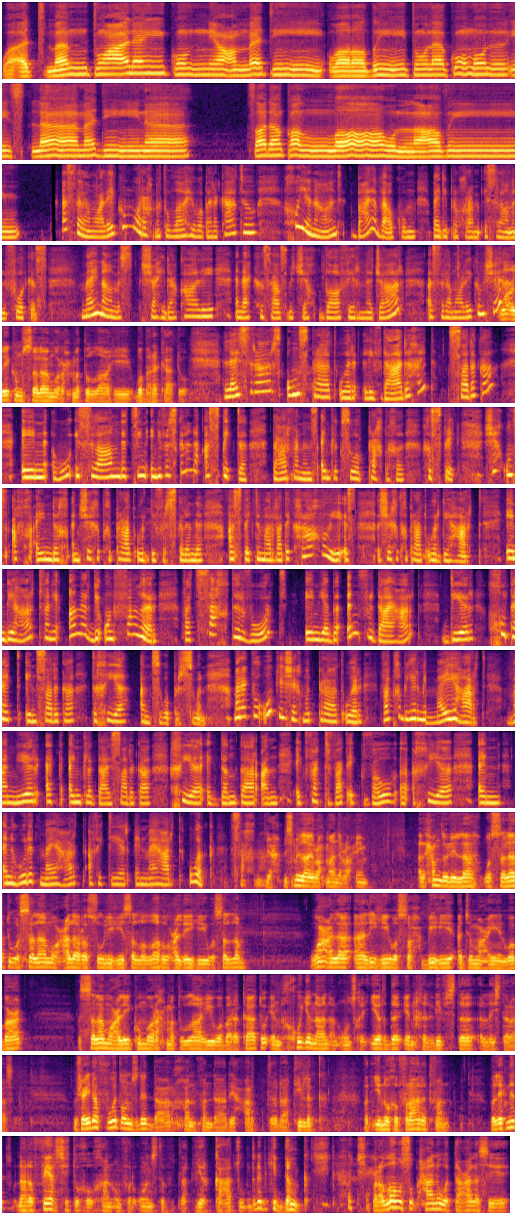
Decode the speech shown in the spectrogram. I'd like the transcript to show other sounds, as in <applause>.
وأتممت عليكم نعمتي ورضيت لكم الإسلام دينا. صدق الله العظيم. السلام عليكم ورحمة الله وبركاته. خويا خيانات بايا فالكم بدي برنامج إسلام فوكس My naam is Shahida Kali en ek gesels met Sheikh Dafir Najjar. Assalamu alaykum Sheikh. Wa alaykum assalam wa rahmatullahi wa barakatuh. Luisteraars, ons praat oor liefdadigheid, sadaqa en hoe Islam dit sien en die verskillende aspekte daarvan is eintlik so 'n pragtige gesprek. Sheikh, ons het afgeëindig en Sheikh het gepraat oor die verskillende aspekte, maar wat ek graag wil hê is Sheikh het gepraat oor die hart en die hart van die ander, die ontvanger wat sagter word en jy beïnvloed daai hart deur goedheid en sadaka te gee aan so 'n persoon. Maar ek wil ook hê Sheikh moet praat oor wat gebeur met my hart wanneer ek eintlik daai sadaka gee. Ek dink daaraan, ek vat wat ek wou uh, gee en en hoe dit my hart affekteer en my hart ook sag maak. Ja, bismillahirrahmanirrahim. Alhamdulillah wassalatu ala rasulih sallallahu alayhi wa sallam wa ala alihi wa sahbihi ajma'in wa ba'd. Assalamu alaykum wa rahmatullahi wa barakatuh in goeienaand aan ons geëerde en geliefde luisteraars. Mushaida voet ons net daar gaan van daardie hart natuurlik wat u nog gevra het van wil ek net na 'n versie toe gaan om vir ons te laat weer kaats om net 'n bietjie dink. Goed, Sheikh. Maar Allah subhanahu wa ta'ala sê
